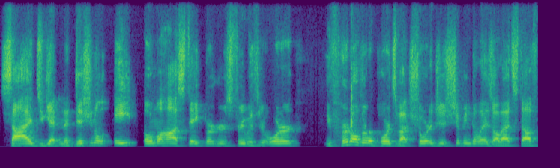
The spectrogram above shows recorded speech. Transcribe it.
sides. You get an additional eight Omaha steak burgers free with your order. You've heard all the reports about shortages, shipping delays, all that stuff.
